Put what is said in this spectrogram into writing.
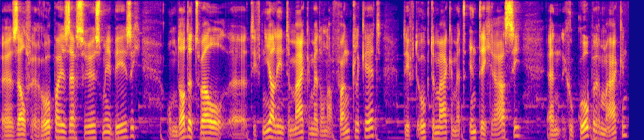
Uh, zelf Europa is daar serieus mee bezig, omdat het wel, uh, het heeft niet alleen te maken met onafhankelijkheid, het heeft ook te maken met integratie en goedkoper maken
